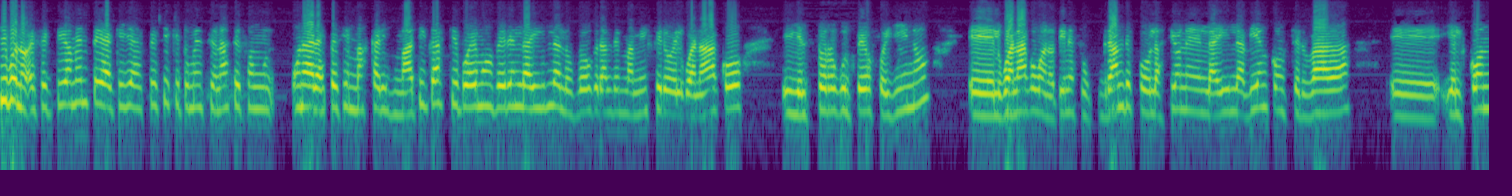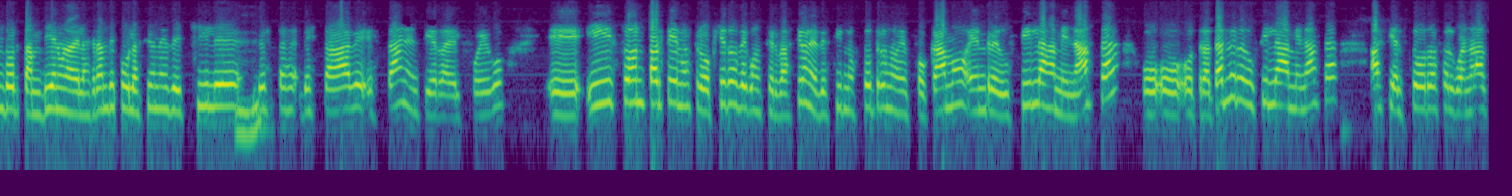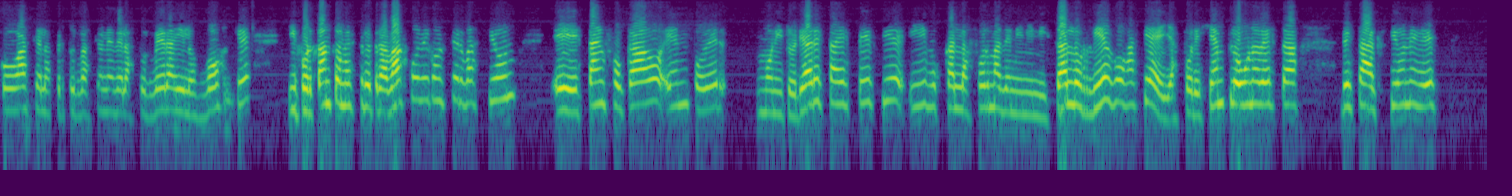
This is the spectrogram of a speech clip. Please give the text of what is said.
Sí, bueno, efectivamente aquellas especies que tú mencionaste son una de las especies más carismáticas que podemos ver en la isla, los dos grandes mamíferos, el guanaco y el zorro culpeo fueguino. El guanaco, bueno, tiene sus grandes poblaciones en la isla bien conservadas, eh, y el cóndor también, una de las grandes poblaciones de Chile de, esta, de esta ave, están en Tierra del Fuego. Eh, y son parte de nuestros objetos de conservación, es decir, nosotros nos enfocamos en reducir las amenazas o, tratar de reducir las amenazas hacia el zorro, hacia el guanaco, hacia las perturbaciones de las turberas y los bosques, y por tanto nuestro trabajo de conservación eh, está enfocado en poder monitorear estas especies y buscar la forma de minimizar los riesgos hacia ellas. Por ejemplo, una de estas, de estas acciones es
